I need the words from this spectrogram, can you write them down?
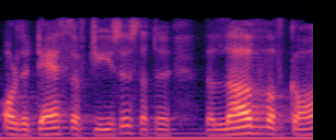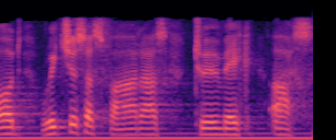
or the death of Jesus, that the, the love of God reaches as far as to make us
